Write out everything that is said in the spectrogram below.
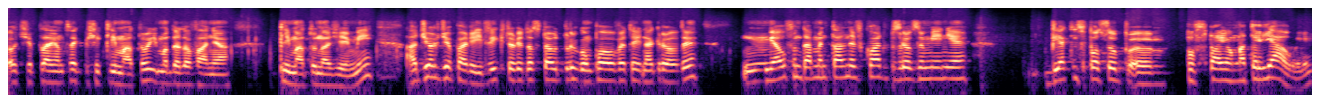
ocieplającego się klimatu i modelowania klimatu na Ziemi, a Giorgio Parisi, który dostał drugą połowę tej nagrody, miał fundamentalny wkład w zrozumienie, w jaki sposób powstają materiały,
